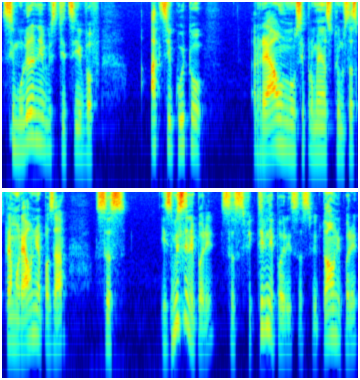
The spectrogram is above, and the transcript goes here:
симулирани инвестиции в акции, които реално си променят стоеността спрямо реалния пазар с измислени пари, с фиктивни пари, с виртуални пари,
